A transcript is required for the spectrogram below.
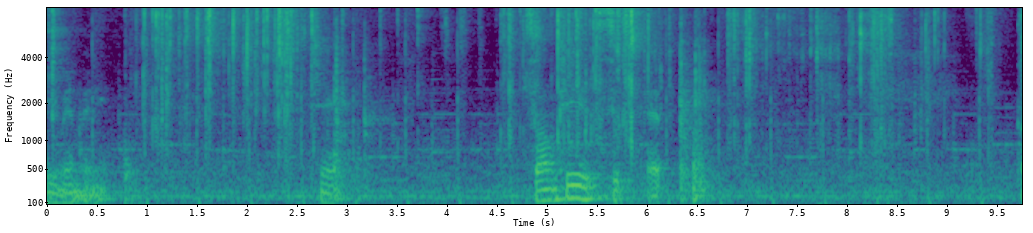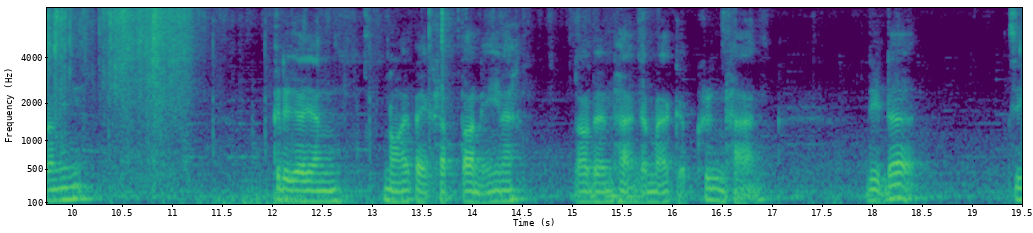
อีเวนต์ไปนี้ซองที่สิบเอ็ดตอนนี้ เกลือยังน้อยไปครับตอนนี้นะ เราเดินทางกันมาเกือบครึ่งทางลีดเดอร์สี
